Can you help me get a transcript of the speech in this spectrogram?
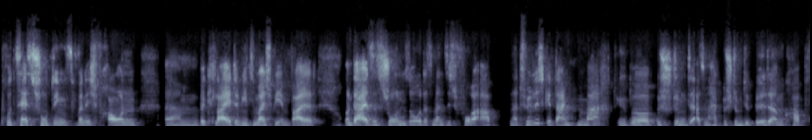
Prozessshootings, wenn ich Frauen ähm, begleite, wie zum Beispiel im Wald. Und da ist es schon so, dass man sich vorab natürlich Gedanken macht über bestimmte, also man hat bestimmte Bilder im Kopf,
